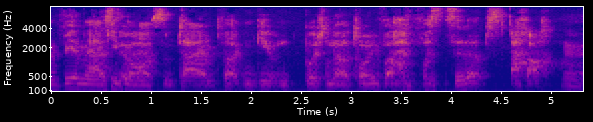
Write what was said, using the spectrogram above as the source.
man, be a man. I keep still going. have some time fucking giving pushing out twenty five for sit ups. Oh. Yeah.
